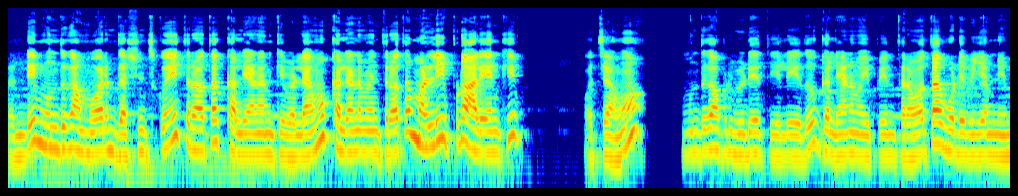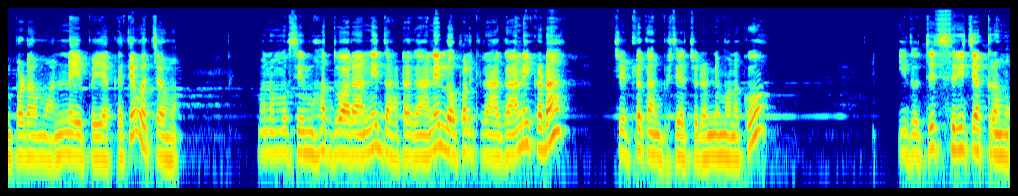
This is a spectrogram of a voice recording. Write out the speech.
రండి ముందుగా అమ్మవారిని దర్శించుకొని తర్వాత కళ్యాణానికి వెళ్ళాము. కళ్యాణం అయిన తర్వాత మళ్ళీ ఇప్పుడు ఆలయానికి వచ్చాము. ముందుగా అప్పుడు వీడియో తీయలేదు. కళ్యాణం అయిపోయిన తర్వాత ఒడి బియ్యం నింపడం అన్నీ అయిపోయాకైతే వచ్చాము. మనము సింహద్వారాన్ని దాటగానే లోపలికి రాగానే ఇక్కడ చెట్లు కనిపిస్తాయి చూడండి మనకు. ఇది వచ్చేసి శ్రీచక్రము.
